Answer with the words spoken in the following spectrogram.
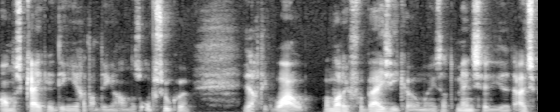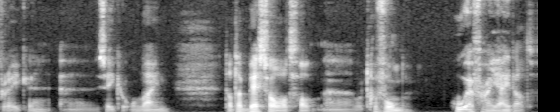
anders kijken naar dingen, je gaat dan dingen anders opzoeken. Toen dacht ik, wauw. Maar wat ik voorbij zie komen, is dat mensen die dat uitspreken, eh, zeker online, dat er best wel wat van eh, wordt gevonden. Hoe ervaar jij dat?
